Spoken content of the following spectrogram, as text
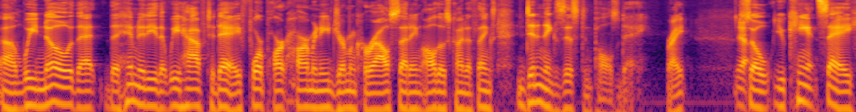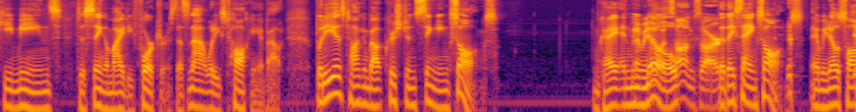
Um, we know that the hymnody that we have today, four part harmony, German chorale setting, all those kind of things, didn't exist in Paul's day, right? Yeah. So you can't say he means to sing a mighty fortress. That's not what he's talking about. But he is talking about Christians singing songs. Okay, and we, And we know know, what songs are. that they sang songs, and we know songs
